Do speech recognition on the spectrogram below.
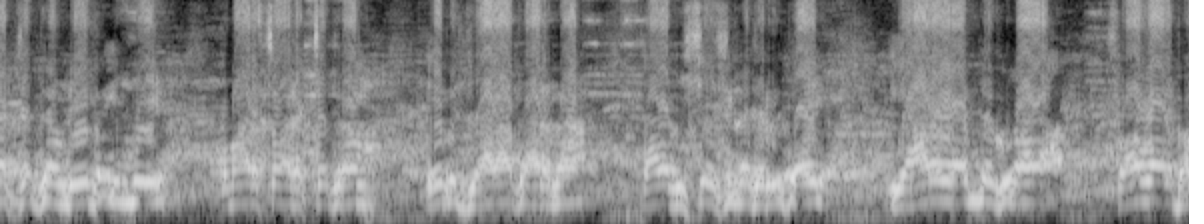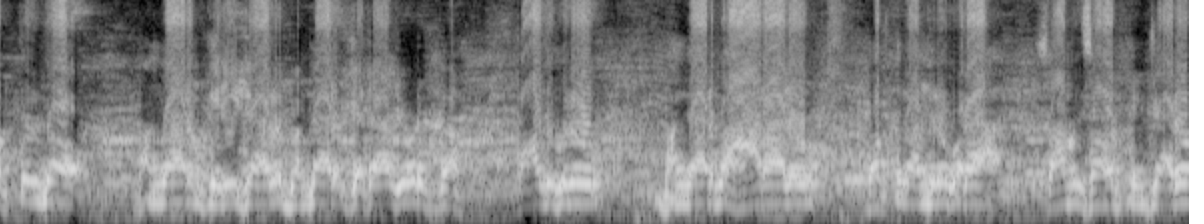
నక్షత్రం రేపైంది కుమారస్వామి నక్షత్రం రేపు జ్వాలాధారణ చాలా విశేషంగా జరుగుతాయి. ఈ ఆలయంలో కూడా స్వామివారి భక్తులతో బంగారం కిరీటాలు బంగారం జటాజోడు పాదుకులు బంగారు హారాలు భక్తులందరూ కూడా స్వామికి సమర్పించారు.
